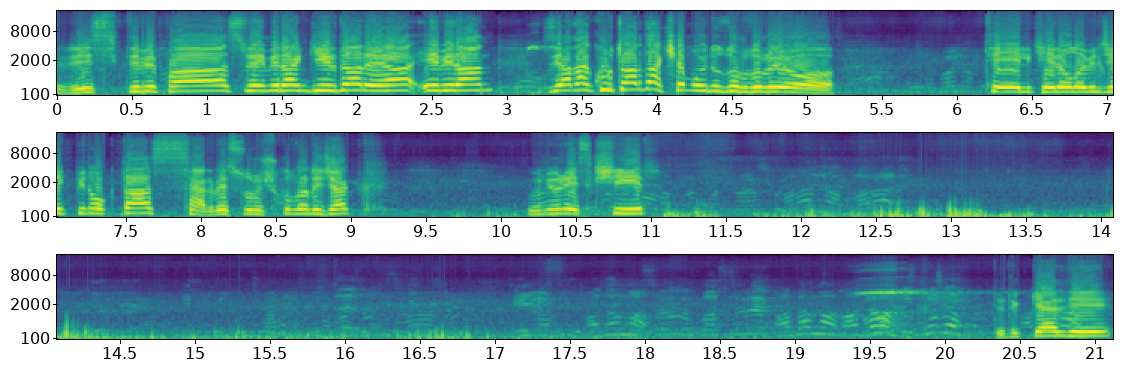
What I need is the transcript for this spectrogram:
riskli bir pas ve Emirhan girdi araya. Emirhan Ziya'dan kurtardı. Hakem oyunu durduruyor. Tehlikeli olabilecek bir nokta. Serbest vuruş kullanacak. Union Eskişehir. Adam al. Adam al, adam. Düdük geldi.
